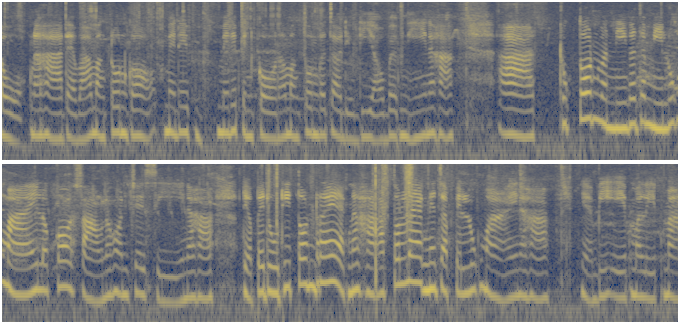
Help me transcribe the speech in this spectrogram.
ดอกนะคะ แต่ว่าบางต้นก็ไม่ได้ไม่ได้เป็นกอนะบางต้นก็จะเดี่ยวๆแบบนี้นะคะอ่าทุกต้นวันนี้ก็จะมีลูกไม้แล้วก็สาวนครชัยศรีนะคะ เดี๋ยวไปดูที่ต้นแรกนะคะ ต้นแรกเนี่ยจะเป็นลูกไม้นะคะเนี่ย BF เมล็ดมา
